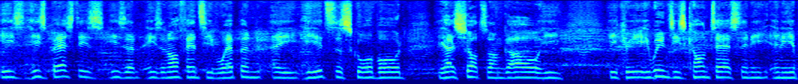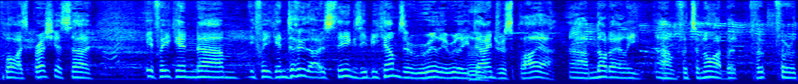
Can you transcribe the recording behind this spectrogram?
he's, his best is he's an, he's an offensive weapon. He, he hits the scoreboard. He has shots on goal. He, he, he wins his contest and he, and he applies pressure. So if he can um, if he can do those things, he becomes a really really mm. dangerous player. Um, not only um, for tonight, but for, for,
